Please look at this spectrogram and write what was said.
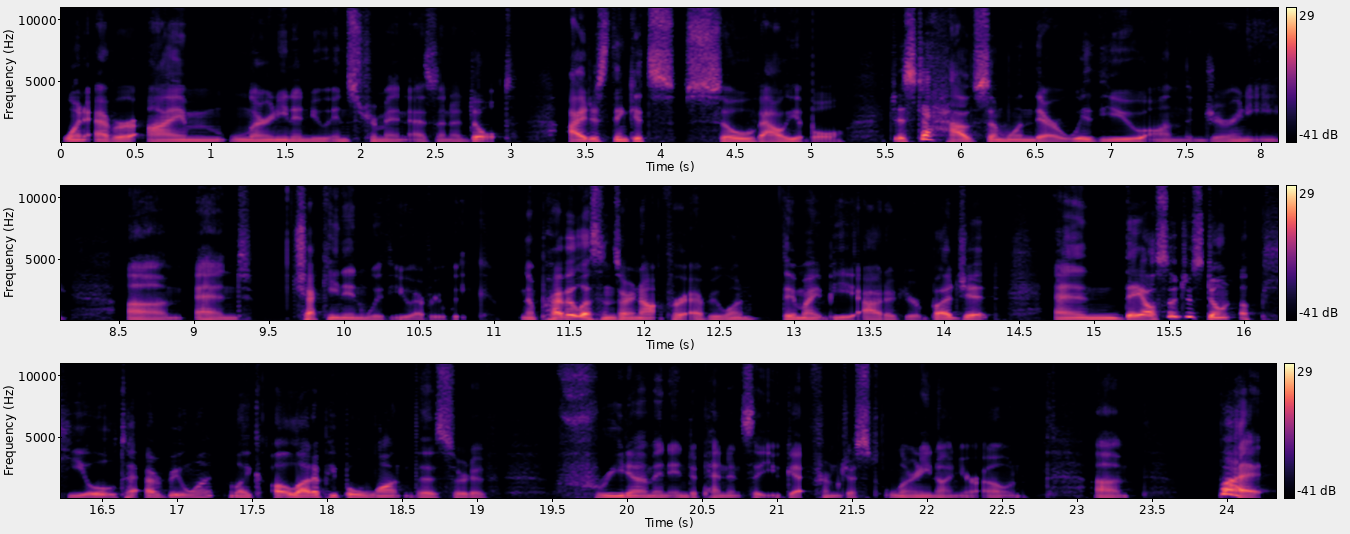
whenever I'm learning a new instrument as an adult. I just think it's so valuable just to have someone there with you on the journey um, and checking in with you every week. Now, private lessons are not for everyone. They might be out of your budget, and they also just don't appeal to everyone. Like a lot of people want the sort of freedom and independence that you get from just learning on your own. Um, but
